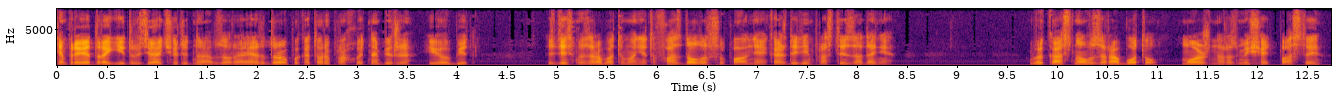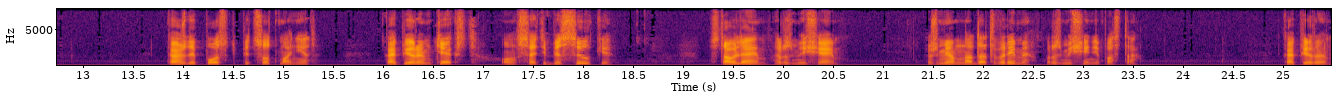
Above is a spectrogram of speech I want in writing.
Всем привет, дорогие друзья! Очередной обзор аирдропа, который проходит на бирже EOBIT. Здесь мы зарабатываем монету Fast Dollars, выполняя каждый день простые задания. ВК снова заработал, можно размещать посты. Каждый пост 500 монет. Копируем текст, он, кстати, без ссылки. Вставляем, размещаем. Жмем на дату время размещения поста. Копируем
